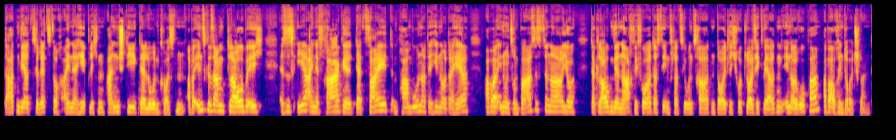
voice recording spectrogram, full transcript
Da hatten wir zuletzt doch einen erheblichen Anstieg der Lohnkosten. Aber insgesamt glaube ich, es ist eher eine Frage der Zeit, ein paar Monate hin oder her. Aber in unserem Basisszenario da glauben wir nach wie vor, dass die Inflationsraten deutlich rückläufig werden in Europa, aber auch in Deutschland.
